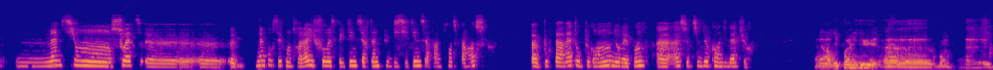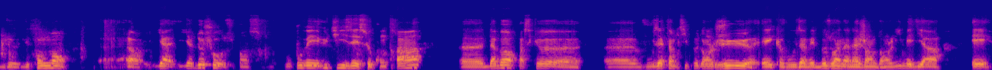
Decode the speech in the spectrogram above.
même si on souhaite, euh, euh, même pour ces contrats-là, il faut respecter une certaine publicité, une certaine transparence euh, pour permettre au plus grand nombre de répondre à, ce type de candidature. Alors, du point de vue du, fondement alors, il y, a, deux choses, je pense. Vous pouvez utiliser ce contrat euh, d'abord parce que euh, vous êtes un petit peu dans le jus et que vous avez besoin d'un agent dans l'immédiat et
